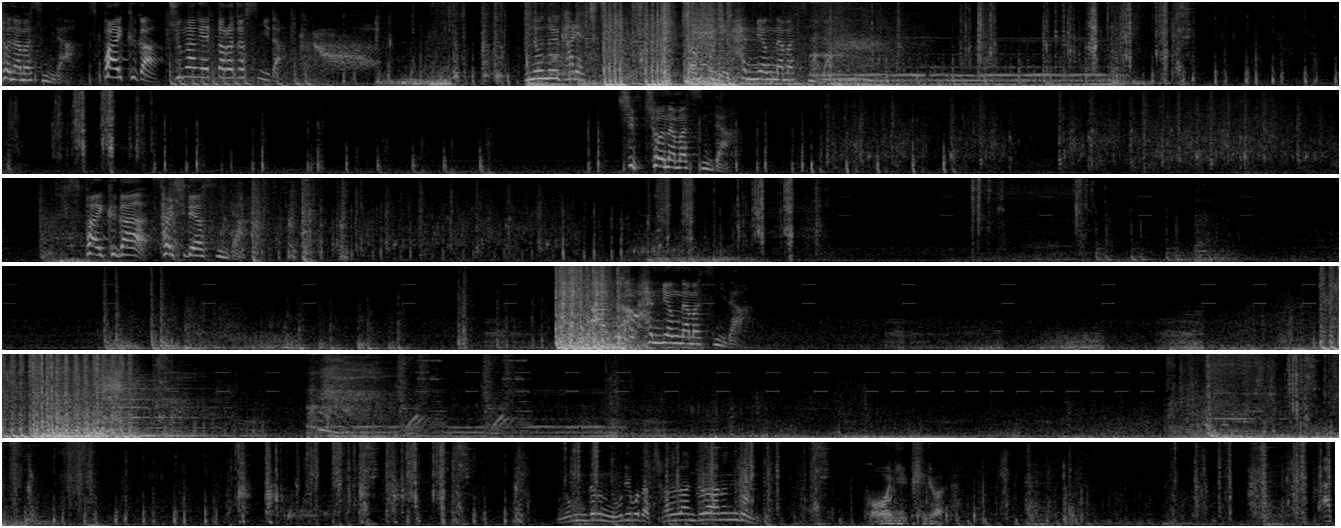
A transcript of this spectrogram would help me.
10초 남았습니다. 스파이크가 중앙에 떨어졌습니다. 눈을 가려주지. 적군이 한 명 남았습니다. (10초) 남았습니다. 스파이크가 설치되었습니다. 아군이 한 명 남았습니다.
